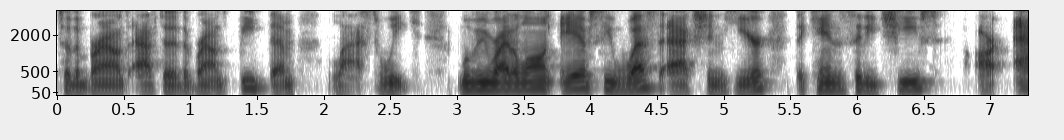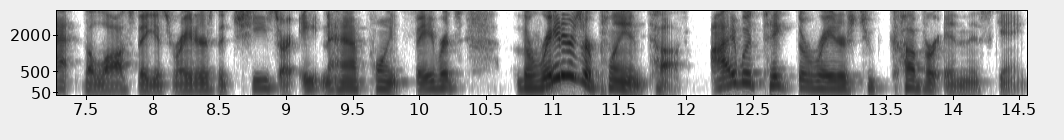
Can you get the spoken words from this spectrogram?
to the Browns after the Browns beat them last week. Moving right along, AFC West action here. The Kansas City Chiefs are at the Las Vegas Raiders. The Chiefs are eight and a half point favorites. The Raiders are playing tough. I would take the Raiders to cover in this game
